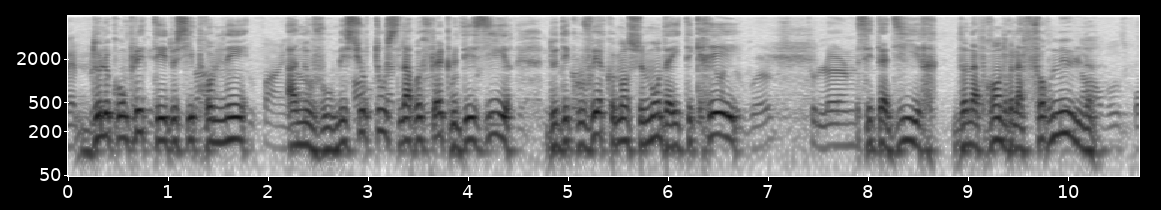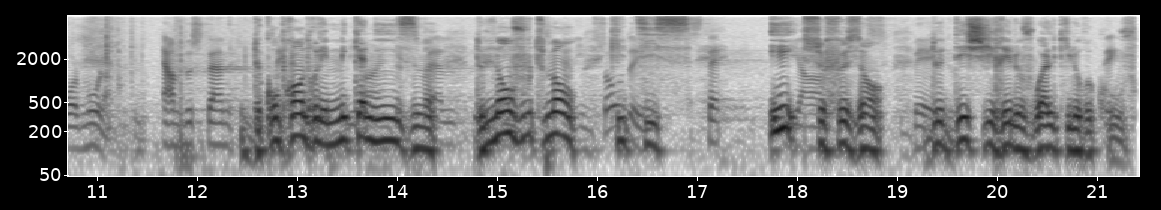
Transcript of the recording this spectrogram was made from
de le compléter, de s'y promener à nouveau. Mais surtout, cela reflète le désir de découvrir comment ce monde a été créé, c'est-à-dire d'en apprendre la formule, de comprendre les mécanismes de l'envoûtement qui tisse et, ce faisant, de déchirer le voile qui le recouvre.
